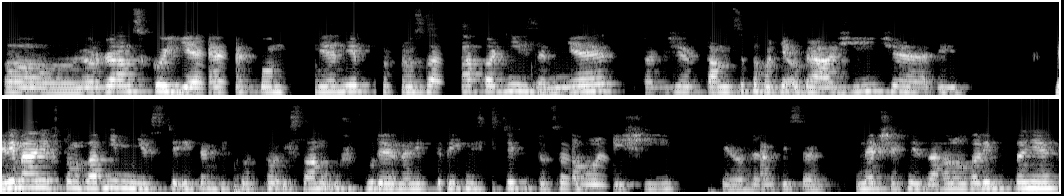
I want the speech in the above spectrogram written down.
Uh, Jordánsko je poměrně pro západní země, takže tam se to hodně odráží, že i minimálně v tom hlavním městě i ten východ toho islámu už bude na některých místech docela volnější. Ty Jordánky se ne všechny zahalovaly úplně,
